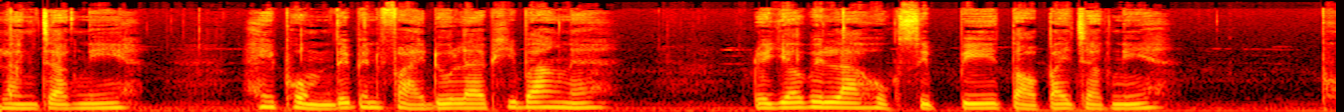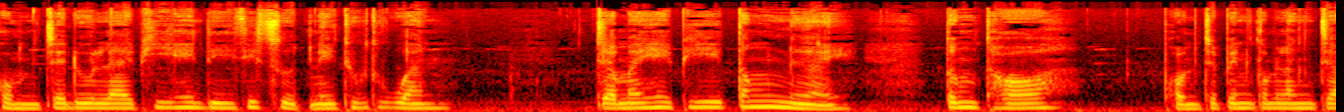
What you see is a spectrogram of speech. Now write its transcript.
หลังจากนี้ ให้ผมได้เป็นฝ่ายดูแลพี่บ้างนะ ระยะเวลา 60 ปีต่อไปจากนี้ ผมจะดูแลพี่ให้ดีที่สุดในทุกๆวัน จะไม่ให้พี่ต้องเหนื่อย ต้องท้อ ผมจะเป็นกำลังใจ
